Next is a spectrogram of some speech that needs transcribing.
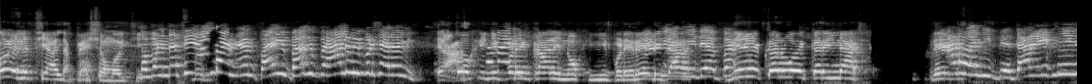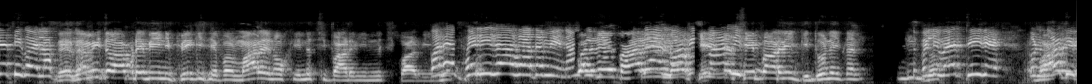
કોઈ નથી હાલતા પૈસા મોયથી. તો પણ નથી આપવા ને? ભાઈ ભાગ પે આલવી પડશે તમે એ નોખી ની પડે કાલી નોખી ની પડે. રેડી કરવું હોય કરી નાખ. રેડી. આડવાની દે તારે એકની નથી કોઈ લખ રે, ગમી તો આપણે બી ની ભેગી છે પણ મારે નોખી નથી પાડવી નથી પાડવી. મારે નોખી નથી પાડવી. કીધું નહીં તને. પેલી વાત થઈ જાય પણ નથી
